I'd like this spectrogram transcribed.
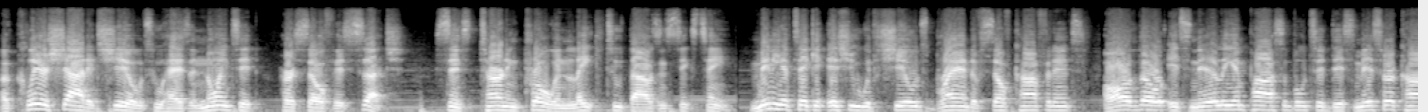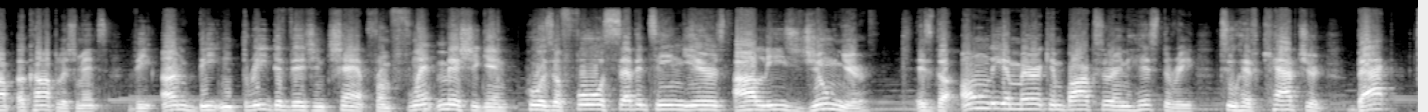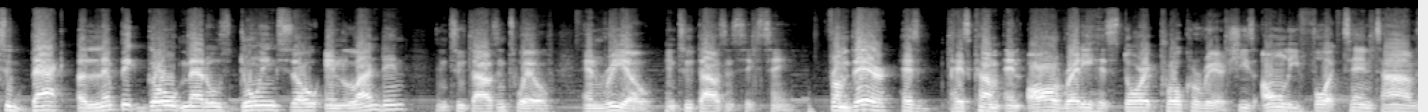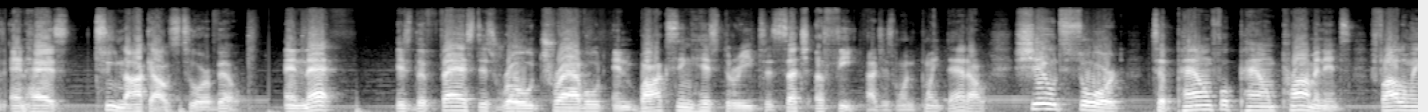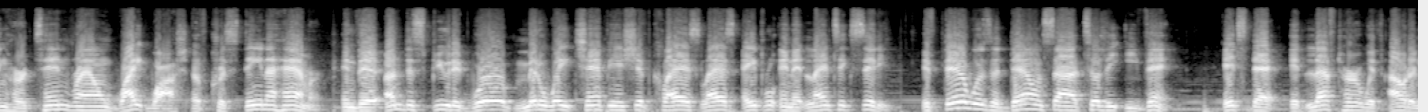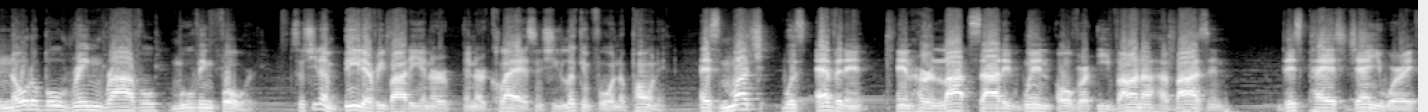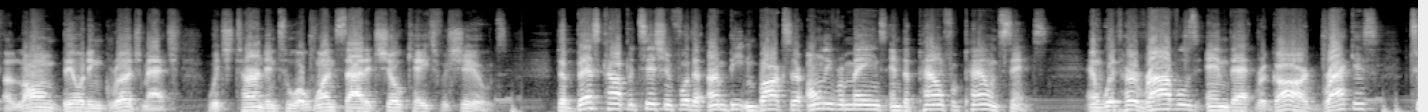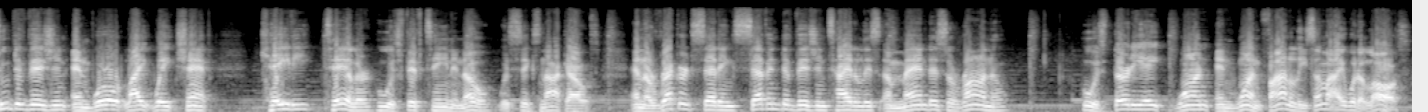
A clear shot at Shields who has anointed herself as such since turning pro in late 2016. Many have taken issue with Shields' brand of self-confidence. Although it's nearly impossible to dismiss her accomplishments, the unbeaten three-division champ from Flint, Michigan, who is a full 17 years Ali's junior, is the only American boxer in history to have captured back-to-back Olympic gold medals doing so in London in 2012 and Rio in 2016. From there has has come an already historic pro career. She's only fought 10 times and has two knockouts to her belt. And that is the fastest road traveled in boxing history to such a feat. I just want to point that out. Shield soared to pound for pound prominence following her 10 round whitewash of Christina Hammer in their undisputed world middleweight championship class last April in Atlantic City. If there was a downside to the event, it's that it left her without a notable ring rival moving forward. So she done beat everybody in her in her class and she's looking for an opponent. As much was evident in her lopsided win over Ivana Habazin this past January, a long building grudge match which turned into a one-sided showcase for Shields. The best competition for the unbeaten boxer only remains in the pound-for-pound sense. And with her rivals in that regard, Brackus, two-division and world lightweight champ Katie Taylor, who is 15 and 0 with six knockouts, and a record-setting seven-division titleist Amanda Serrano, who is 38 1 and 1. Finally, somebody would have lost.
